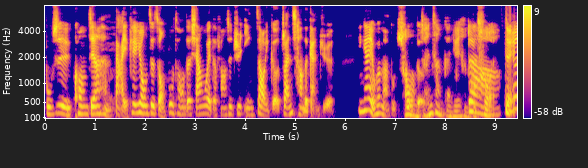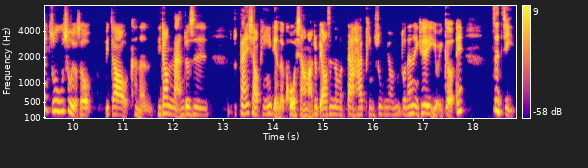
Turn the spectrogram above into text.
不是空间很大，也可以用这种不同的香味的方式去营造一个转场的感觉，应该也会蛮不错的。哦转场感觉很不错。啊，对因为租屋处有时候比较可能比较难，就是买小瓶一点的扩香嘛，就不要是那么大，它瓶数没有那么多，但是你可以有一个哎自己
